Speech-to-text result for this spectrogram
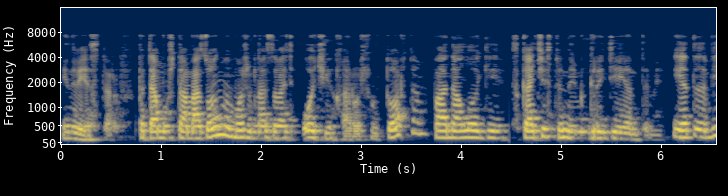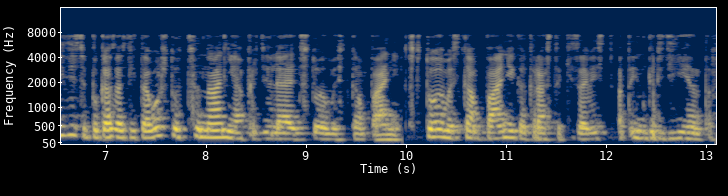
инвесторов. Потому что Amazon мы можем назвать очень хорошим тортом по аналогии с качественными ингредиентами. И это, видите, показатель того, что цена не определяет стоимость компании. Стоимость компании как раз-таки зависит от ингредиентов,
